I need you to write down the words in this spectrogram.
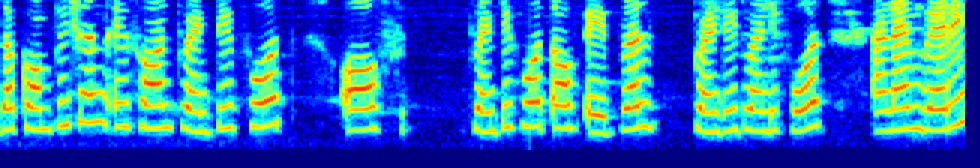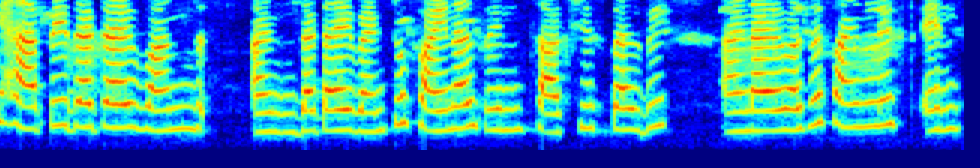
the competition is on twenty fourth of twenty fourth of April twenty twenty 2024 and i'm very happy that I won and that I went to finals in Sakshi Spellbee and I was a finalist in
